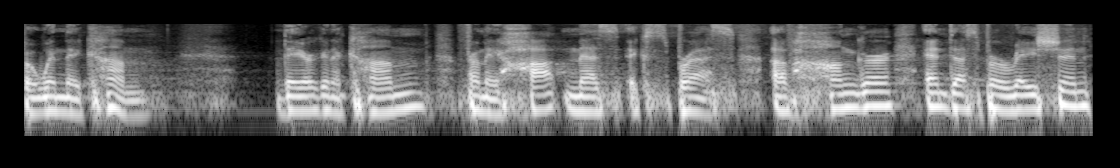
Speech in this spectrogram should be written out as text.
But when they come, they are going to come from a hot mess express of hunger and desperation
